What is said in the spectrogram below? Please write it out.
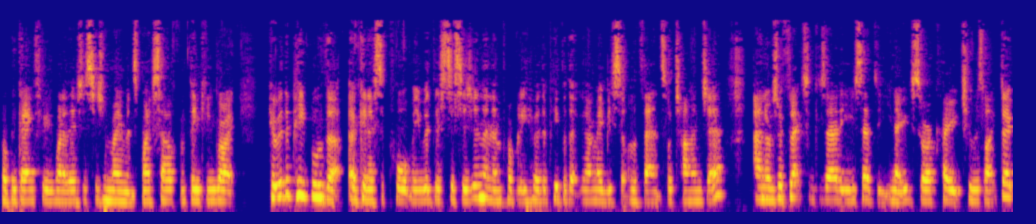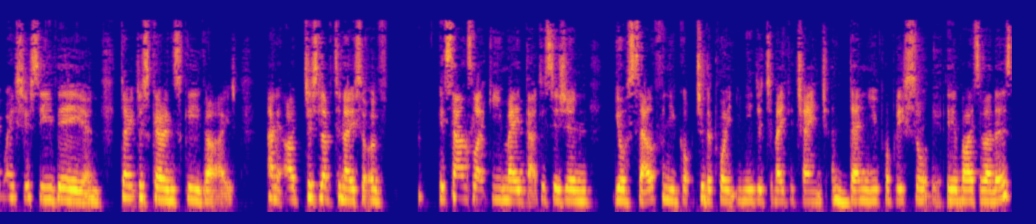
probably going through one of those decision moments myself, I'm thinking, right, who are the people that are going to support me with this decision and then probably who are the people that you know, maybe sit on the fence or challenge it and i was reflecting because earlier you said that you know you saw a coach who was like don't waste your cv and don't just go and ski guide and i'd just love to know sort of it sounds like you made that decision yourself and you got to the point you needed to make a change and then you probably sought the, the, advice of others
